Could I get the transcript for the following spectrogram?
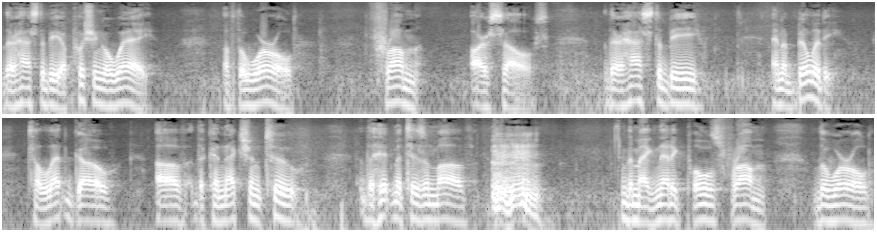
There has to be a pushing away of the world from ourselves. There has to be an ability to let go of the connection to the hypnotism of the magnetic pulls from the world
